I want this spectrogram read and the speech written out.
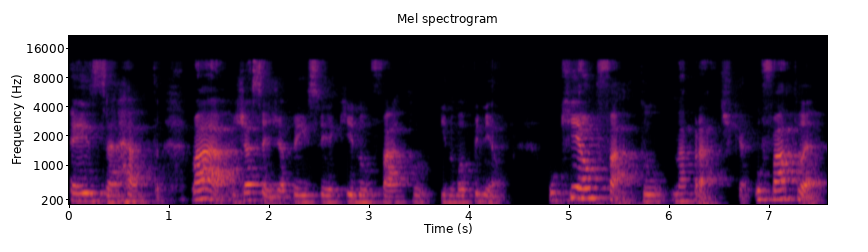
Exato. Ah, já sei, já pensei aqui num fato e numa opinião. O que é um fato na prática? O fato é,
